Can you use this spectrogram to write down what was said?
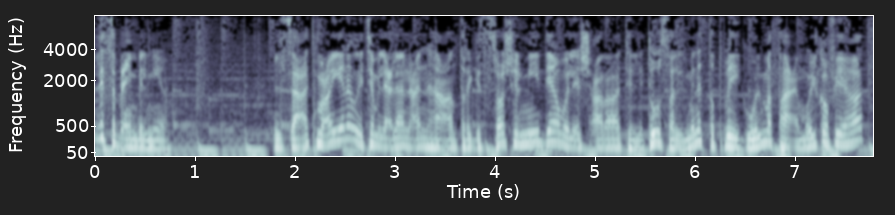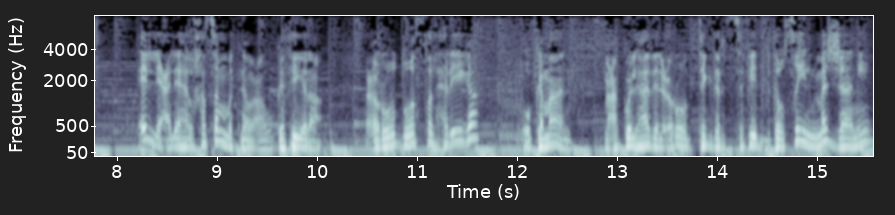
ل 70% لساعات معينة ويتم الإعلان عنها عن طريق ال social media والإشعارات اللي توصل من التطبيق والمطاعم والكوفيهات اللي عليها الخصم متنوعة وكثيرة. عروض وصل حريقة؟ وكمان مع كل هذه العروض تقدر تستفيد بتوصيل مجاني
